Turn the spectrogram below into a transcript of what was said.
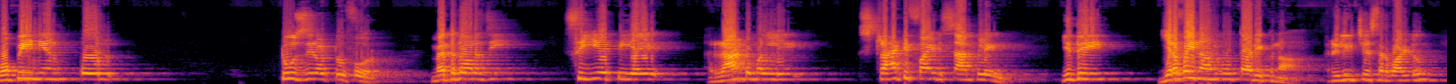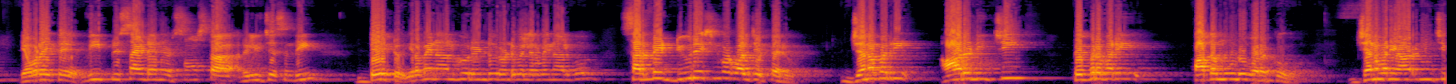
opinion poll two zero two four methodology CAPI randomly stratified sampling ఇది ఇరవై నాలుగో తారీఖున రిలీజ్ చేశారు వాళ్ళు. ఎవరైతే వి ప్రిసైడ్ అనే సంస్థ రిలీజ్ చేసింది డేట్ ఇరవై నాలుగు రెండు రెండు వేల ఇరవై నాలుగు సర్వే డ్యూరేషన్ కూడా వాళ్ళు చెప్పారు. జనవరి ఆరు నుంచి ఫిబ్రవరి పదమూడు వరకు. జనవరి ఆరు నుంచి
